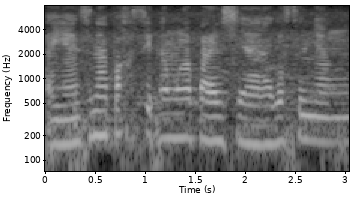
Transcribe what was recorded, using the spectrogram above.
Ayan, so napakasit ng mga fans niya. Gusto niyang,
